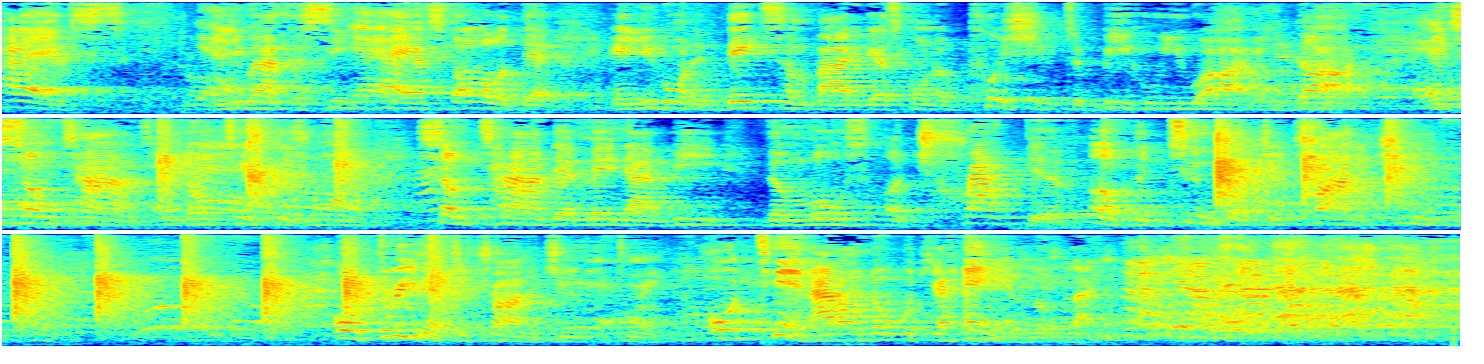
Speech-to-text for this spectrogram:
past. And you're going to have to see Yes. past all of that. And you're going to date somebody that's going to push you to be who you are in God. And sometimes, and don't take this wrong, sometimes that may not be the most attractive of the two that you're trying to choose between. Or three that you're trying to choose between. Or ten. I don't know what your hand look like.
